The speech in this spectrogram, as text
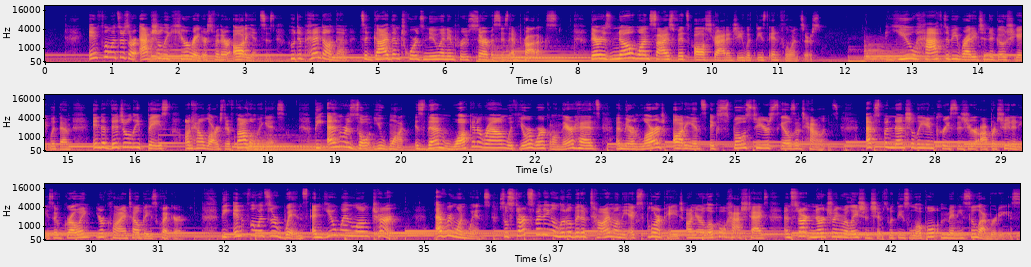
Influencers are actually curators for their audiences who depend on them to guide them towards new and improved services and products. There is no one size fits all strategy with these influencers. You have to be ready to negotiate with them individually based on how large their following is. The end result you want is them walking around with your work on their heads and their large audience exposed to your skills and talents exponentially increases your opportunities of growing your clientele base quicker. The influencer wins and you win long term. Everyone wins. So start spending a little bit of time on the explore page on your local hashtags and start nurturing relationships with these local mini celebrities.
